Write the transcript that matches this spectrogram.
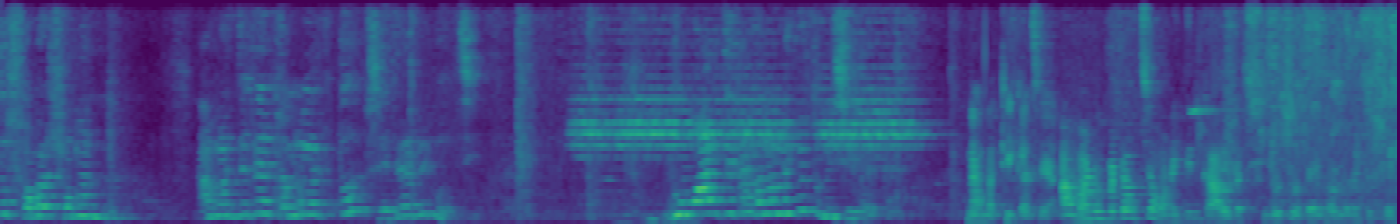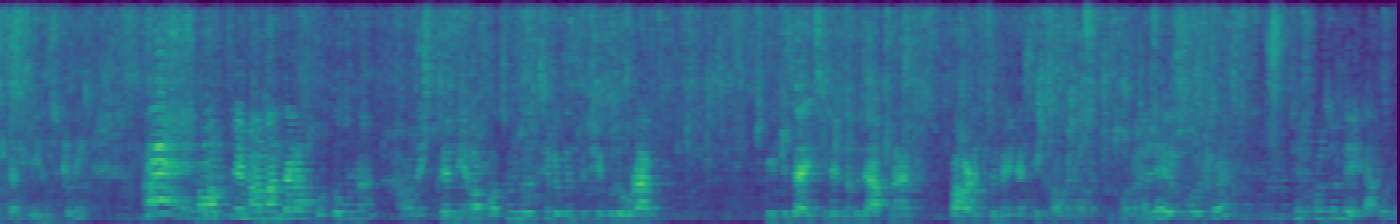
তো সবার সমান না। আমার যেটা ভালো লাগতো সেটা আমি বলছি তোমার যেটা ভালো লাগে তুমি সেটা। না না ঠিক আছে। আমার ব্যাপারটা হচ্ছে অনেকদিন কালোটা ছিল তো তাই ভাবলাম একটু শেডটা চেঞ্জ করি। আর হ্যাঁ, সব ফ্রেম আমার দ্বারা হতো না। অনেক ফ্রেমই আমার পছন্দ হচ্ছিল কিন্তু সেগুলো ওরা দিতে চাইছিলেন না। যে আপনার পাওয়ারের জন্য এটা ঠিক হবে না ওটা ঠিক হবে না। যাই হোক শেষ পর্যন্ত এটা হলো।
